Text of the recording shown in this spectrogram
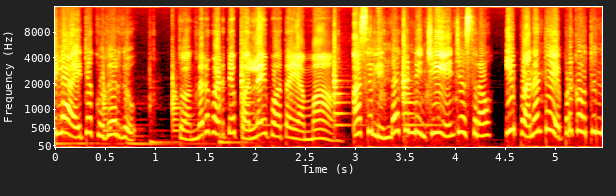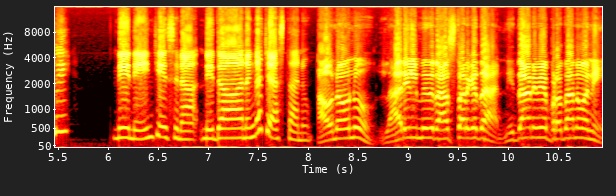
ఇలా అయితే కుదరదు. తొందర పడితే పనులైపోతాయమ్మా. అసలు ఇందాక నుంచి ఏం చేస్తున్నావు? ఈ పనంతా ఎప్పటికవుతుంది నేనేం చేసినా నిదానంగా చేస్తాను. అవునవును లారీల మీద రాస్తారు కదా నిదానమే ప్రధానం అని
